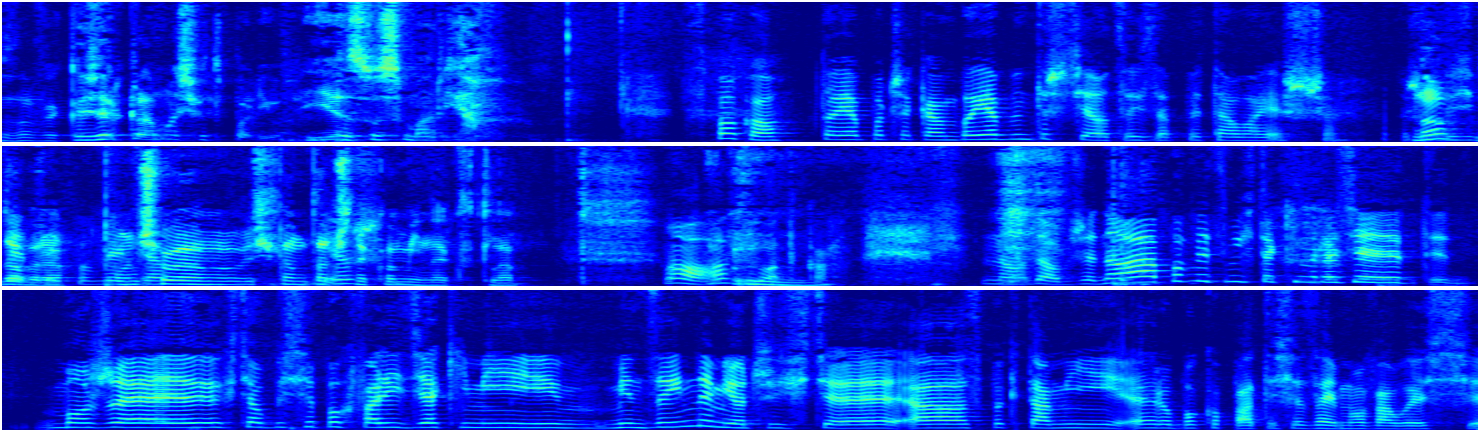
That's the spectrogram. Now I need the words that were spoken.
znowu jakaś reklama się odpaliła. Jezus Maria. Spoko, to ja poczekam, bo ja bym też cię o coś zapytała jeszcze. No, dobra. Włączyłem świąteczny Już? kominek w tle. O, słodko. No dobrze. No a powiedz mi w takim razie, może chciałbyś się pochwalić, jakimi między innymi oczywiście aspektami Robocopa ty się zajmowałeś, e,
